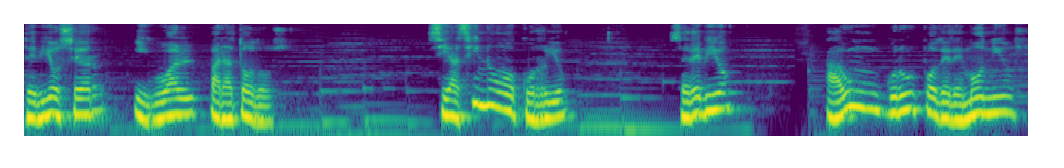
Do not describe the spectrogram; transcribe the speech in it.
debió ser igual para todos. Si así no ocurrió, se debió a un grupo de demonios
